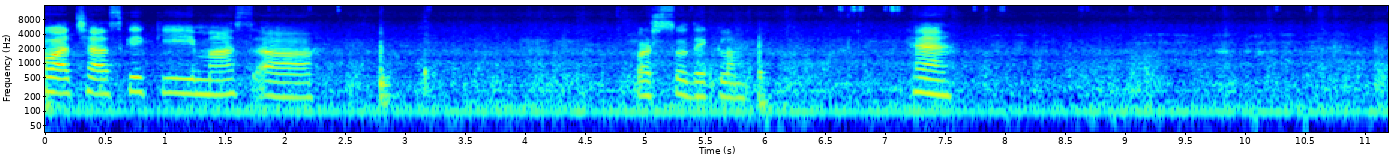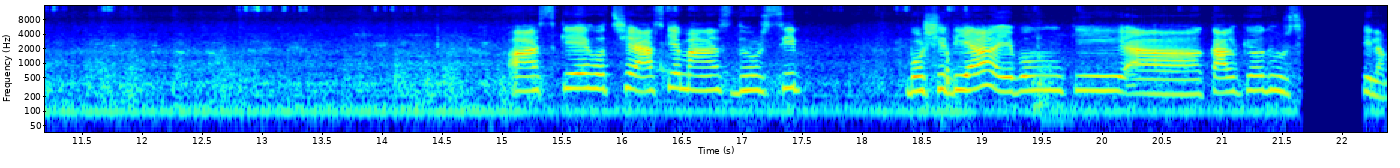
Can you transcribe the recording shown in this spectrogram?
ও আচ্ছা আজকে কি মাছ পারছ দেখলাম। হ্যাঁ। আজকে হচ্ছে, আজকে মাছ ধরছি বসে দিয়া এবং কি কালকেও ধরছিলাম।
